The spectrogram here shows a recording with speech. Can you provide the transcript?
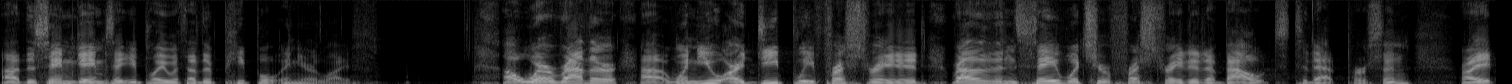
Uh, the same games that you play with other people in your life. Uh, where rather, uh, when you are deeply frustrated, rather than say what you're frustrated about to that person, right?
